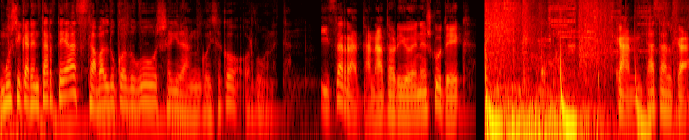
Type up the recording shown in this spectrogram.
Musikaren tartea zabalduko dugu segidan goizeko ordu honetan izarra tanatorioen eskutik, kantatalka.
